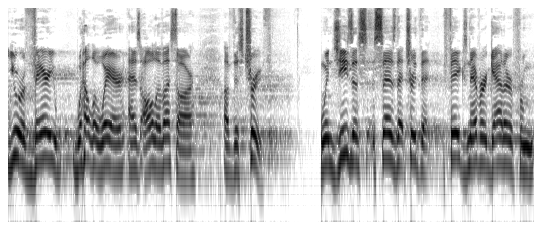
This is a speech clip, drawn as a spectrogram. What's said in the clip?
you were very well aware, as all of us are, of this truth. When Jesus says that truth that figs never gather from,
